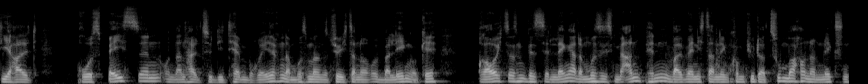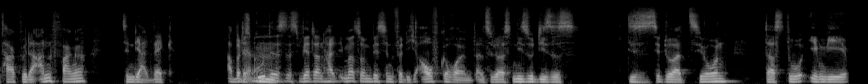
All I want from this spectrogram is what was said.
die halt pro Space sind und dann halt so die temporären. Da muss man natürlich dann auch überlegen, okay, brauche ich das ein bisschen länger, dann muss ich es mir anpinnen, weil wenn ich dann den Computer zumache und am nächsten Tag wieder anfange, sind die halt weg. Aber das ja. Gute ist, es wird dann halt immer so ein bisschen für dich aufgeräumt. Also du hast nie so dieses, diese Situation, dass du irgendwie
